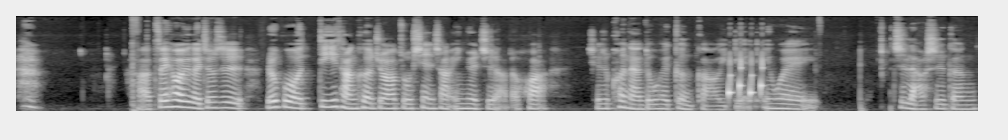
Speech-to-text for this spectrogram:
好，最后一个就是，如果第一堂课就要做线上音乐治疗的话，其实困难度会更高一点，因为治疗师跟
